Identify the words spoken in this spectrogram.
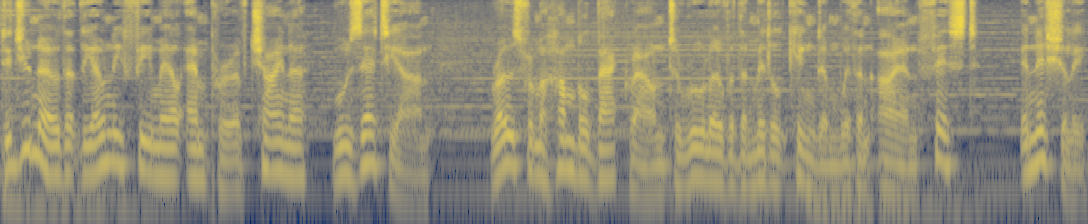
Did you know that the only female emperor of China, Wu Zetian, rose from a humble background to rule over the Middle Kingdom with an iron fist, initially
